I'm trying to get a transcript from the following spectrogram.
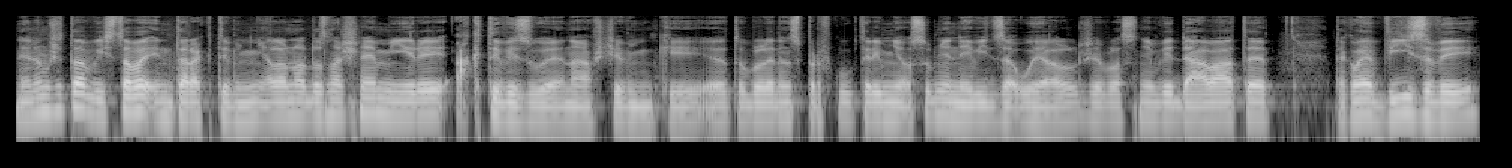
Nejenom, že ta výstava je interaktivní, ale ona do značné míry aktivizuje návštěvníky. To byl jeden z prvků, který mě osobně nejvíc zaujal, že vlastně vy dáváte takové výzvy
